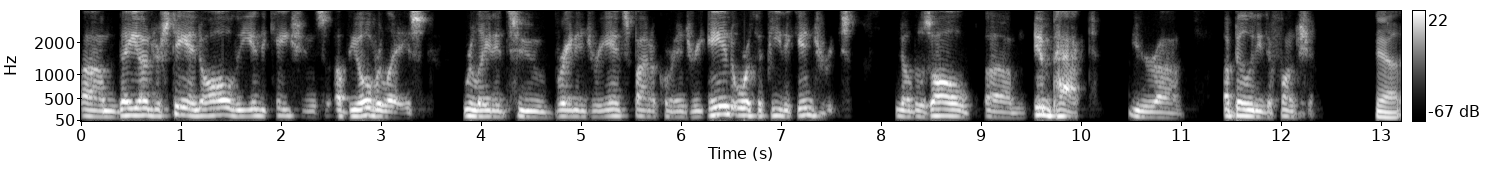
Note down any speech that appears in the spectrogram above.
Um, they understand all the indications of the overlays related to brain injury and spinal cord injury and orthopedic injuries. you know, those all um, impact your uh, ability to function. Yeah.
